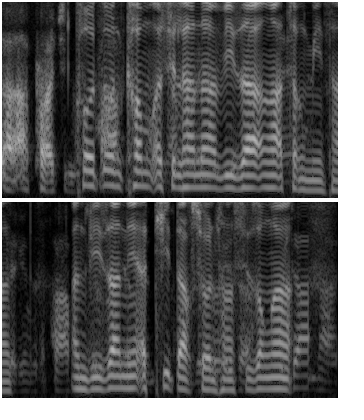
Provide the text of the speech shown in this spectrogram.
uh, approaching khotlon kham asilhana visa anga changmi na an visa ni athi tak sol na si zonga We don't know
